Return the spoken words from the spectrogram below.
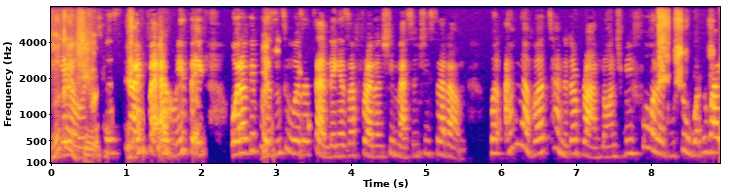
Look you know, you. time for everything. One of the persons who was attending is a friend, and she messaged. She said, "Um, well, I've never attended a brand launch before. Like, so what do I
